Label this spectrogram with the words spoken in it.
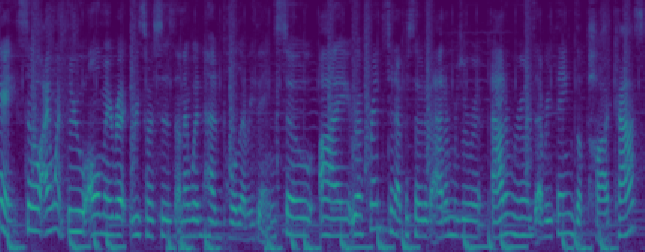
Okay, so I went through all my resources and I went ahead and pulled everything. So I referenced an episode of Adam, Ru- Adam Ruins Everything, the podcast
